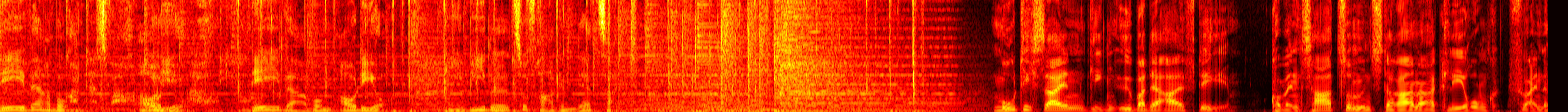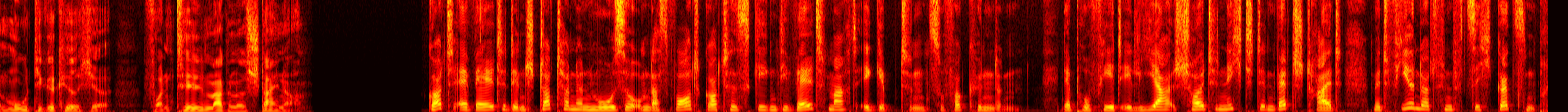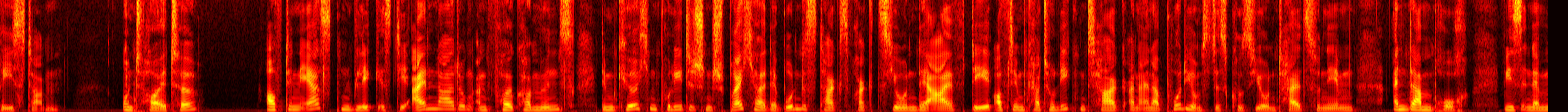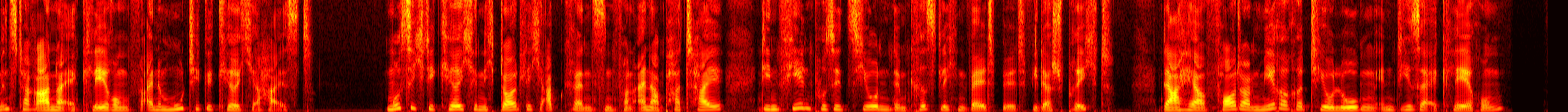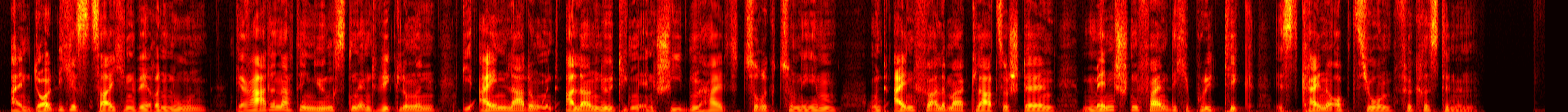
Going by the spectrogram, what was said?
De Verbum. Gottes Wort. Audio. De Verbum Audio. Die Bibel zu Fragen der Zeit. Mutig sein gegenüber der AfD. Kommentar zur Münsteraner Erklärung für eine mutige Kirche von Till Magnus Steiner. Gott erwählte den stotternden Mose, um das Wort Gottes gegen die Weltmacht Ägypten zu verkünden. Der Prophet Elia scheute nicht den Wettstreit mit 450 Götzenpriestern. Und heute? Auf den ersten Blick ist die Einladung an Volker Münz, dem kirchenpolitischen Sprecher der Bundestagsfraktion der AfD, auf dem Katholikentag an einer Podiumsdiskussion teilzunehmen, ein Dammbruch, wie es in der Münsteraner Erklärung für eine mutige Kirche heißt. Muss sich die Kirche nicht deutlich abgrenzen von einer Partei, die in vielen Positionen dem christlichen Weltbild widerspricht? Daher fordern mehrere Theologen in dieser Erklärung Ein deutliches Zeichen wäre nun, gerade nach den jüngsten Entwicklungen, die Einladung mit aller nötigen Entschiedenheit zurückzunehmen und ein für allemal klarzustellen, menschenfeindliche Politik ist keine Option für Christinnen.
